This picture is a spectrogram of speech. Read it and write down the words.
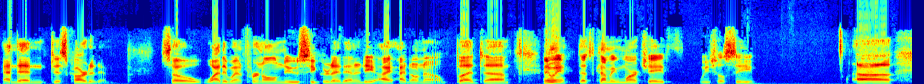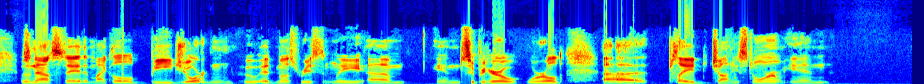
and then discarded him. So why they went for an all new secret identity, I, I don't know. But um, anyway, that's coming March eighth. We shall see. Uh, it was announced today that Michael B. Jordan, who had most recently um, in superhero world uh, played Johnny Storm in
